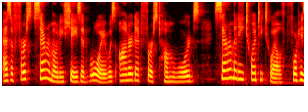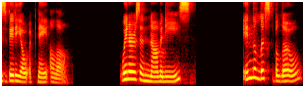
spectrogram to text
As a first ceremony, Shehzad Roy was honored at First Hum Awards Ceremony 2012 for his video Apne Allah. Winners and nominees In the list below,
